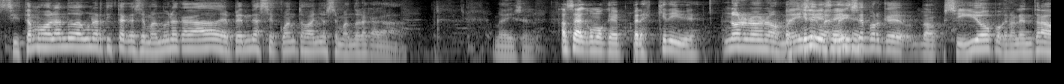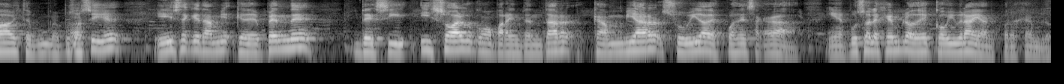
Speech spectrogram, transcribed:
si estamos hablando de un artista que se mandó una cagada, depende hace cuántos años se mandó la cagada. Me dicen. O sea, como que prescribe. No, no, no, no. Me dice, me, me porque no, siguió, porque no le entraba, ¿viste? Me puso Ah. sigue. Y dice que también que depende de si hizo algo como para intentar cambiar su vida después de esa cagada. Y me puso el ejemplo de Kobe Bryant, por ejemplo.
